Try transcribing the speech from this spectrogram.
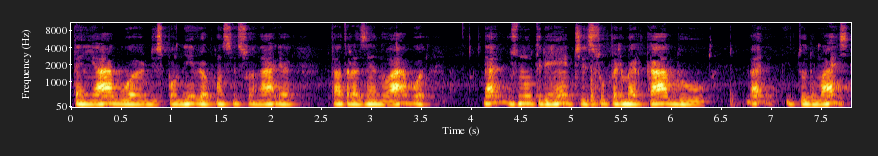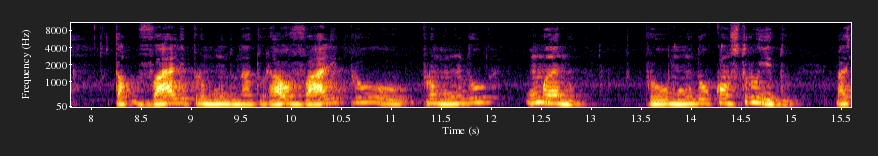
tem água disponível, a concessionária está trazendo água, né? os nutrientes, supermercado né? e tudo mais. Então, vale para o mundo natural, vale para o mundo humano, para o mundo construído. Mas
